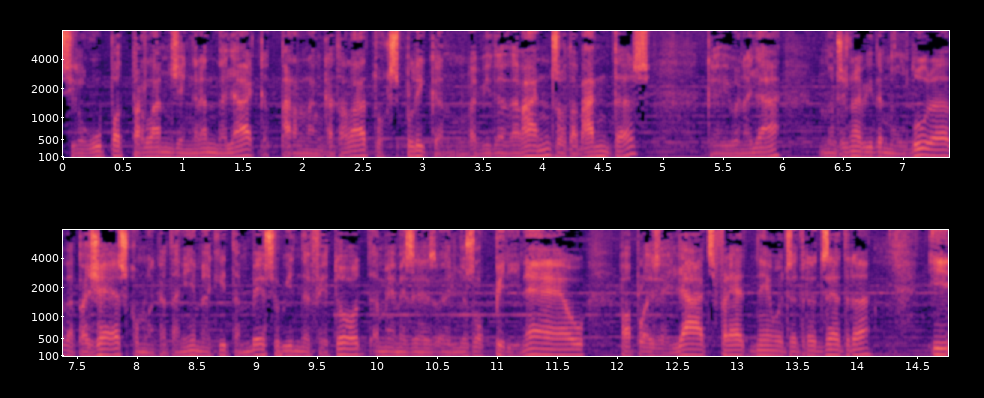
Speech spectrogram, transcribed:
si algú pot parlar amb gent gran d'allà, que parlen en català, t'ho expliquen, la vida d'abans o d'abantes, que diuen allà, doncs és una vida molt dura, de pagès, com la que tenim aquí també, sovint de fer tot, a més és, allò és el Pirineu, pobles aïllats, fred, neu, etc etc. i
